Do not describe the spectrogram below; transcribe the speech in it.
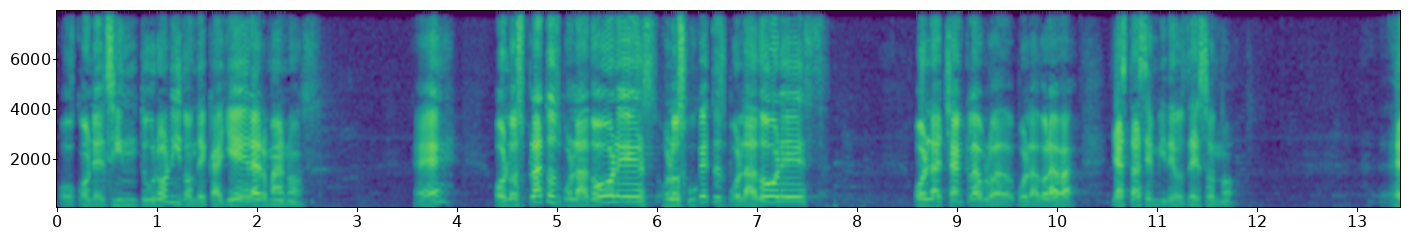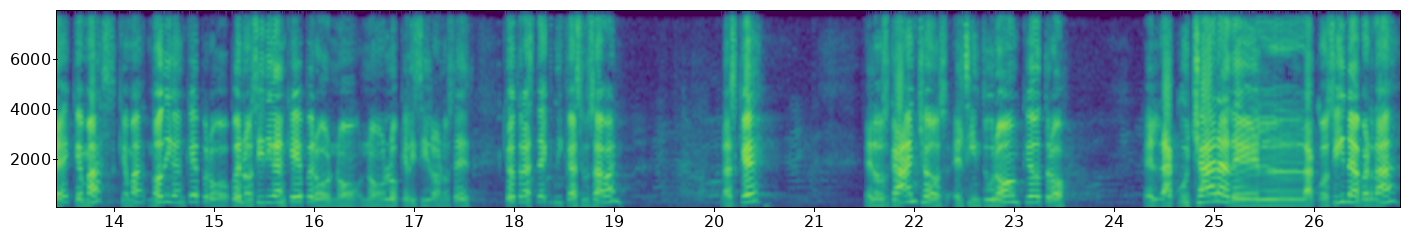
O con el cinturón y donde cayera, hermanos. ¿Eh? O los platos voladores, o los juguetes voladores, o la chancla voladora, ¿va? Ya estás en videos de eso, ¿no? ¿Eh? ¿Qué más? ¿Qué más? No digan qué, pero, bueno, sí digan qué, pero no, no lo que le hicieron a ustedes. ¿Qué otras técnicas usaban? ¿Las qué? En los ganchos, el cinturón, ¿qué otro? La cuchara de la cocina, ¿verdad?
